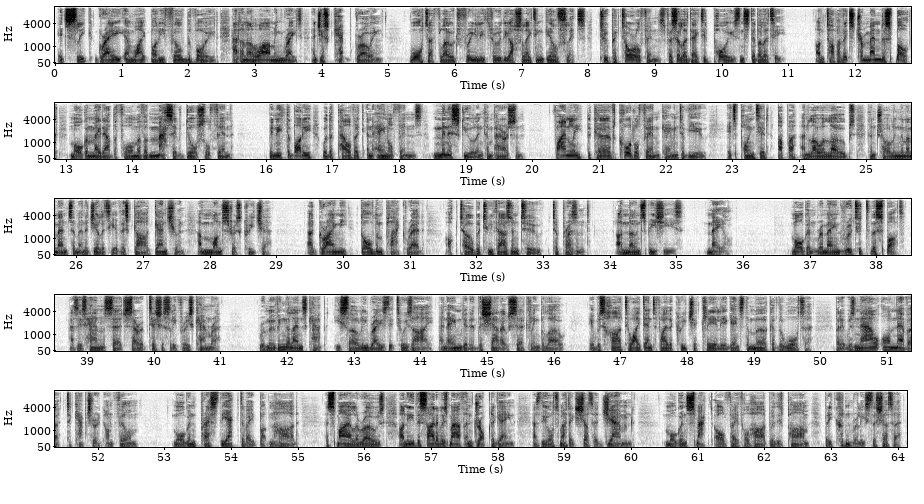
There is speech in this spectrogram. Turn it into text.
Its sleek grey and white body filled the void at an alarming rate and just kept growing. Water flowed freely through the oscillating gill slits. Two pectoral fins facilitated poise and stability. On top of its tremendous bulk, Morgan made out the form of a massive dorsal fin. Beneath the body were the pelvic and anal fins, minuscule in comparison. Finally, the curved caudal fin came into view, its pointed upper and lower lobes controlling the momentum and agility of this gargantuan and monstrous creature. A grimy, golden plaque read, October 2002 to present, unknown species, male. Morgan remained rooted to the spot as his hands searched surreptitiously for his camera. Removing the lens cap, he slowly raised it to his eye and aimed it at the shadow circling below. It was hard to identify the creature clearly against the murk of the water, but it was now or never to capture it on film. Morgan pressed the activate button hard. A smile arose on either side of his mouth and dropped again as the automatic shutter jammed. Morgan smacked Old Faithful hard with his palm, but he couldn't release the shutter.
